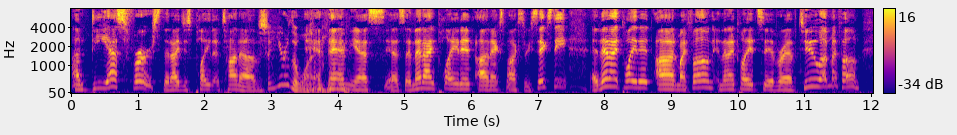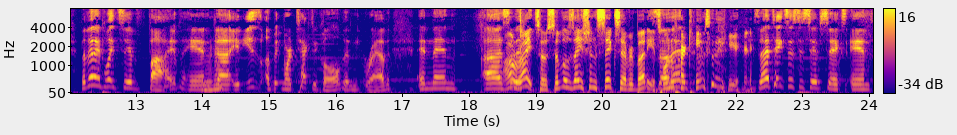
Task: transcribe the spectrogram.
on DS first that I just played a ton of. So you're the one. And then, yes, yes. And then I played it on Xbox 360. And then I played it on my phone. And then I played Civ Rev 2 on my phone. But then I played Civ 5. And Mhm. uh, it is a bit more technical than Rev. And then. Uh, so All that- right, so Civilization Six, everybody, it's So one that- of our games of the year. so that takes us to Civ Six, and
